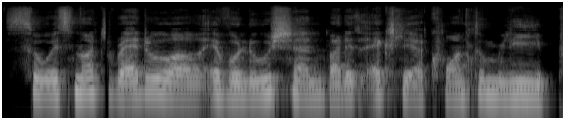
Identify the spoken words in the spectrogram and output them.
So it's not gradual evolution, but it's actually a quantum leap.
